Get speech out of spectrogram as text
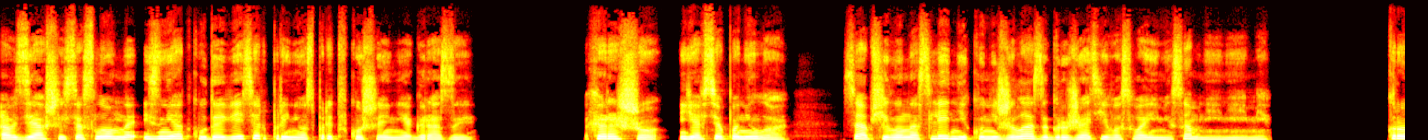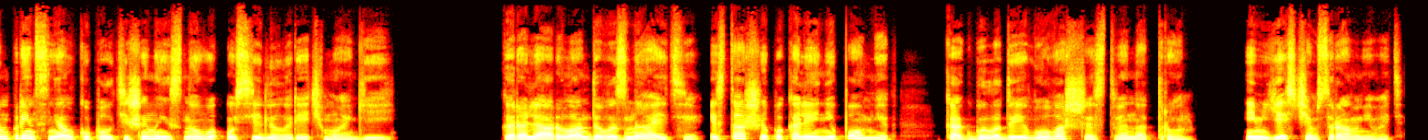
а взявшийся словно из ниоткуда ветер принес предвкушение грозы. «Хорошо, я все поняла», — сообщила наследнику, не желая загружать его своими сомнениями. Кронпринц снял купол тишины и снова усилил речь магией. «Короля Орландо вы знаете, и старшее поколение помнит, как было до его восшествия на трон. Им есть чем сравнивать».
